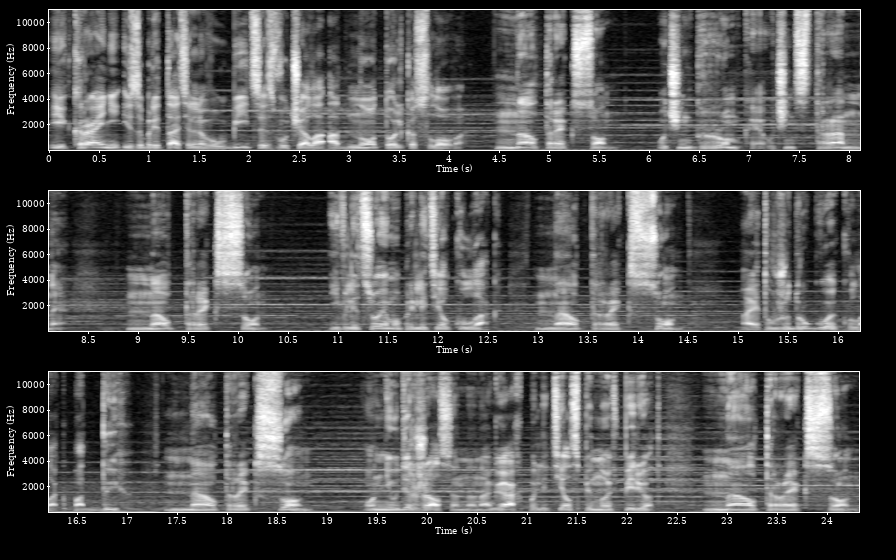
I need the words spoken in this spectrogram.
и крайне изобретательного убийцы звучало одно только слово – «Налтрексон». Очень громкое, очень странное – «Налтрексон». И в лицо ему прилетел кулак – «Налтрексон». А это уже другой кулак, поддых – «Налтрексон». Он не удержался на ногах, полетел спиной вперед – Налтрексон.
